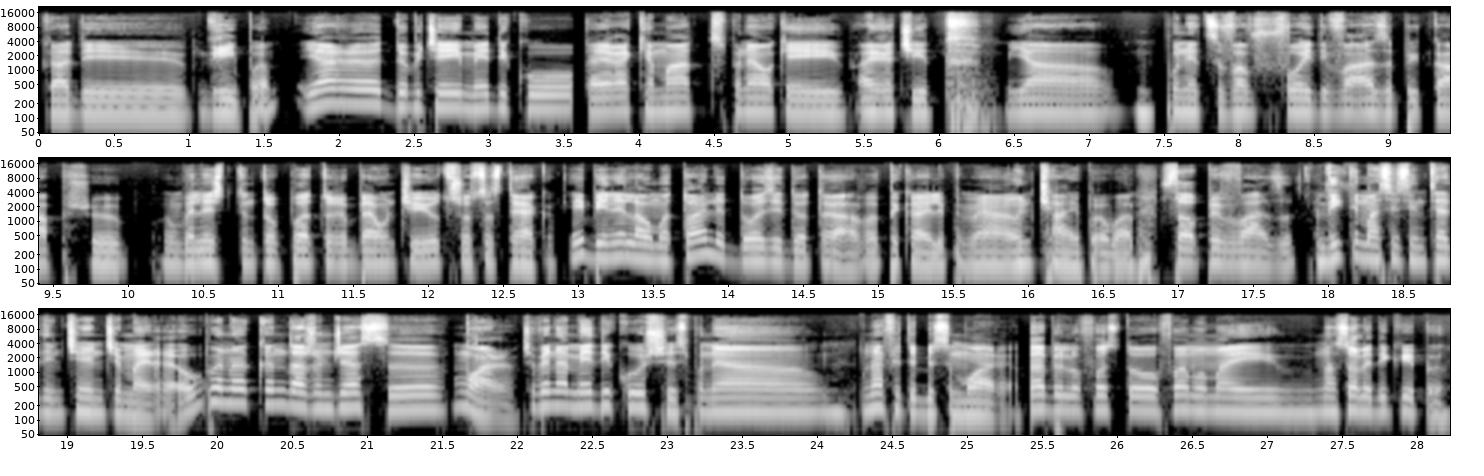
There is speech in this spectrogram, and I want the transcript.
ca de gripă. Iar de obicei medicul care era chemat spunea ok, ai răcit, ia puneți foi de vază pe cap și învelește într-o pătură, bea un ceiuț și o să-ți treacă. Ei bine, la următoarele doze de otravă pe care le primea în ceai, probabil, sau pe vază, victima se simțea din ce în ce mai rău până când ajungea să moară. Și venea medicul și spunea n-ar fi trebuit să moară. Probabil a fost o formă mai nasoală de gripă.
